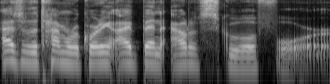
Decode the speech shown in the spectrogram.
as of the time of recording, I've been out of school for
